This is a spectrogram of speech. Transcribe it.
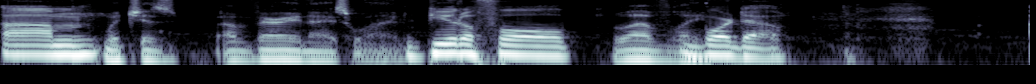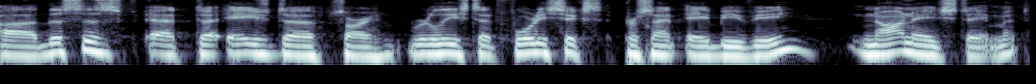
Um, Which is a very nice wine. beautiful Lovely. Bordeaux. Uh, this is at uh, aged, uh, sorry, released at 46% ABV, non-age statement.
